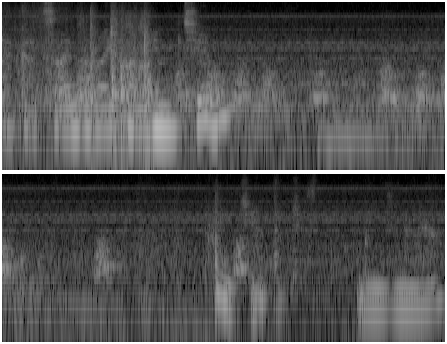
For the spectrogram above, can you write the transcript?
I've got signs of life on him too. Very gently, just easing him out.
